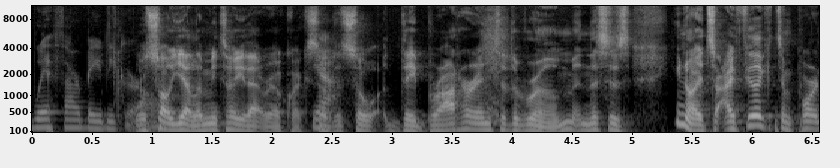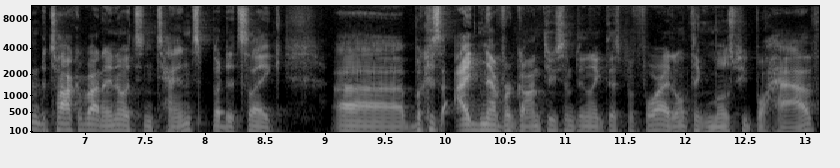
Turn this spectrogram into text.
with our baby girl. Well, so yeah, let me tell you that real quick. So, Yeah. so they brought her into the room, and this is, you know, it's. I feel like it's important to talk about. I know it's intense, but it's like, uh, because I'd never gone through something like this before. I don't think most people have,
